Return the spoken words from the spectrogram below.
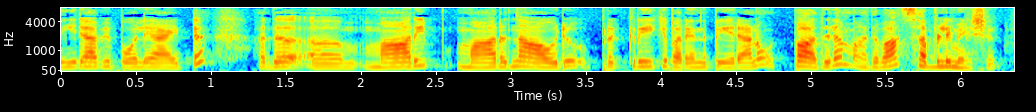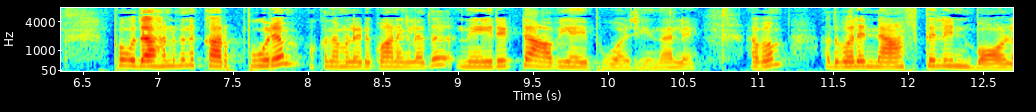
നീരാവി പോലെ ആയിട്ട് അത് മാറി മാറുന്ന ആ ഒരു പ്രക്രിയയ്ക്ക് പറയുന്ന പേരാണ് ഉത്പാദനം അഥവാ സബ്ലിമേഷൻ ഇപ്പോൾ ഉദാഹരണത്തിന് കർപ്പൂരം ഒക്കെ നമ്മൾ എടുക്കുകയാണെങ്കിൽ അത് നേരിട്ട് ആവിയായി പോവുക ചെയ്യുന്നത് അല്ലേ? അപ്പം അതുപോലെ നാഫ്തലിൻ ബോൾ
